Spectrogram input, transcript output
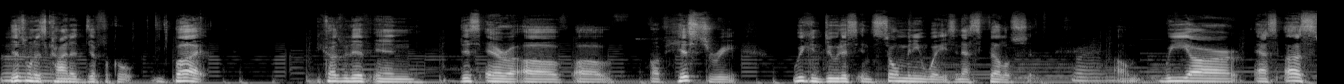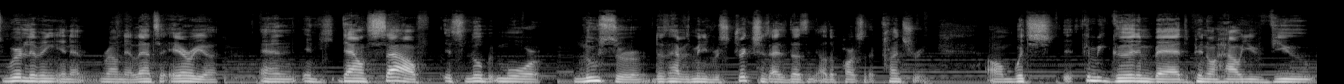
mm. this one is mm. kind of difficult. But because we live in this era of, of, of history, we can do this in so many ways, and that's fellowship. Right. Um, we are, as us, we're living in a, around the Atlanta area, and in down south, it's a little bit more looser. Doesn't have as many restrictions as it does in other parts of the country, um, which it can be good and bad depending on how you view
